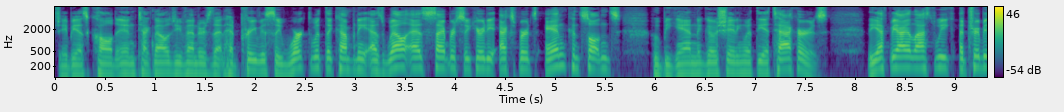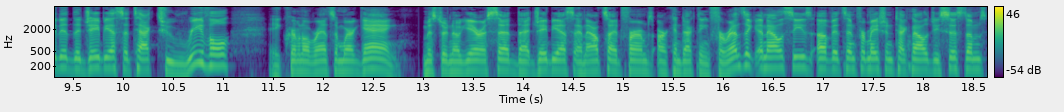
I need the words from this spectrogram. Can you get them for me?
JBS called in technology vendors that had previously worked with the company, as well as cybersecurity experts and consultants who began negotiating with the attackers. The FBI last week attributed the JBS attack to REvil, a criminal ransomware gang. Mr. Nogueira said that JBS and outside firms are conducting forensic analyses of its information technology systems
